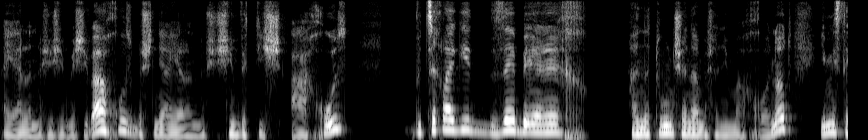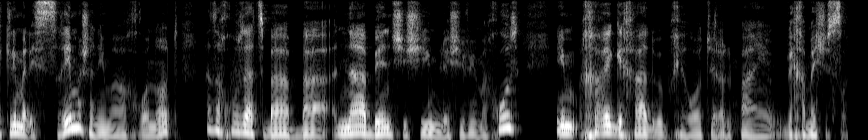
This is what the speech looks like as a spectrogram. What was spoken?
היה לנו 67 אחוז בשנייה היה לנו 69 אחוז. וצריך להגיד זה בערך הנתון שנע בשנים האחרונות אם מסתכלים על 20 השנים האחרונות אז אחוז ההצבעה נע בין 60 ל-70 אחוז עם חריג אחד בבחירות של 2015.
